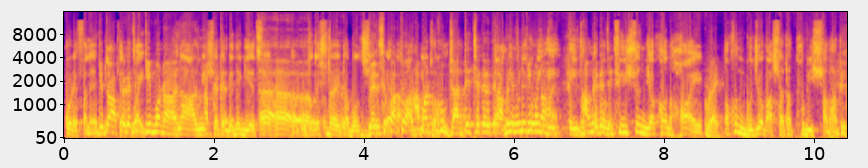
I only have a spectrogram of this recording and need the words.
করে ফেলে কিন্তু আপনার কাছে কি মনে হয়? না আর্মির সাথে বেঁধে গিয়েছে। আহ, আহ, উপদেষ্টা এটা বলছে। আমার খুব জানতে ইচ্ছা করে, আমি মনে করি মনে হয়? এই ধরনের কনফিউশন যখন হয় তখন গুজব আসাটা খুবই স্বাভাবিক।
